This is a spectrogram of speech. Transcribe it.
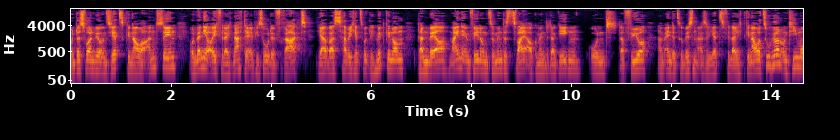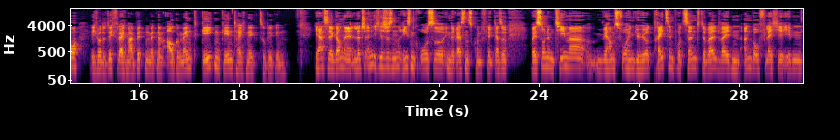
Und das wollen wir uns jetzt genauer ansehen. Und wenn ihr euch vielleicht nach der Episode fragt, ja, was habe ich jetzt wirklich mitgenommen, dann wäre meine Empfehlung zumindest zwei Argumente dagegen und dafür am Ende zu wissen. Also jetzt vielleicht genauer zuhören. Und Timo, ich würde dich vielleicht mal bitten, mit einem Argument gegen Gentechnik zu beginnen. Ja, sehr gerne. Letztendlich ist es ein riesengroßer Interessenskonflikt. Also bei so einem Thema, wir haben es vorhin gehört, 13 Prozent der weltweiten Anbaufläche eben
